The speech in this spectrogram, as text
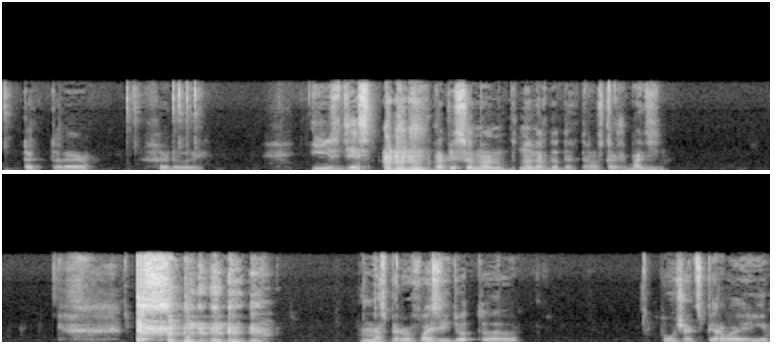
детекторы headway. И здесь прописываем номер, номер детектора, скажем, один. У нас в первой фазе идет, э, получается, первая и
